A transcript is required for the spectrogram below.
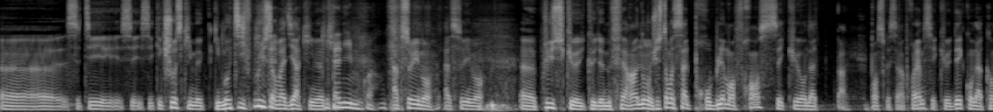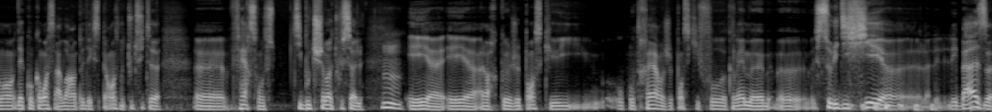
Euh, c'était c'est quelque chose qui me qui motive plus on va dire qui me qui t'anime quoi Absolument, absolument. Euh, plus que, que de me faire un nom. Justement, c'est ça le problème en France, c'est qu'on a. bah, je pense que c'est un problème, c'est que dès qu'on a comment, dès qu'on commence à avoir un peu d'expérience, on tout de suite euh, faire son petit bout de chemin tout seul. Hmm. Et, et alors que je pense qu'au contraire, je pense qu'il faut quand même euh, euh, solidifier euh, les- bases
